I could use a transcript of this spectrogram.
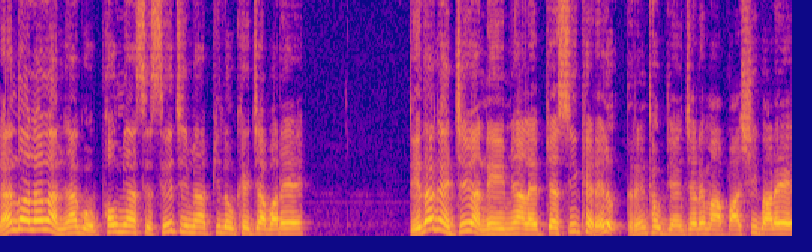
လမ်းတော်လမ်းလာများကိုဖုံးများစစ်ဆေးခြင်းများပြုလုပ်ခဲ့ကြပါတယ် ဒေသခံကျေးရွာနေအိမ်များလည်းပျက်စီးခဲ့တယ်လို့သတင်းထုတ်ပြန်ကြတဲ့မှာပါရှိပါတယ်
